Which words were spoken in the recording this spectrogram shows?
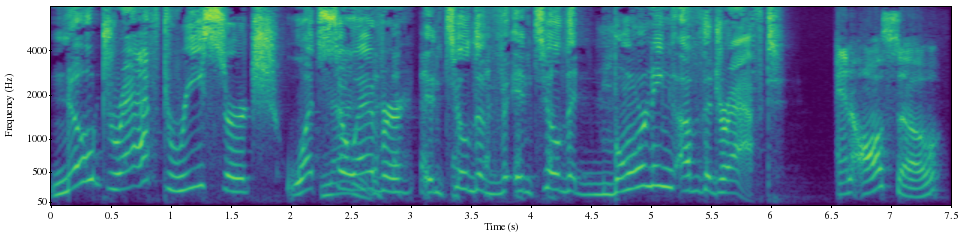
no draft research whatsoever until the until the morning of the draft. And also,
